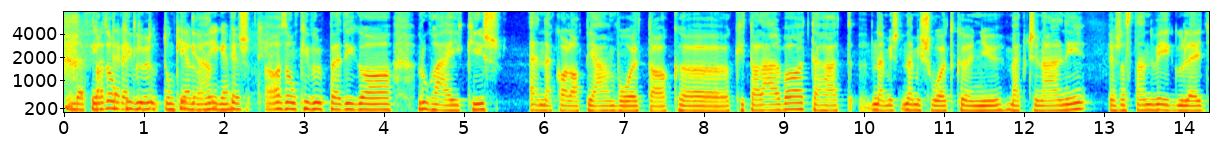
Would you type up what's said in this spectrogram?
Mindenféle teret ki tudtunk jelölni, igen. És azon kívül pedig a ruháik is ennek alapján voltak ö, kitalálva, tehát nem is, nem is volt könnyű megcsinálni, és aztán végül egy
